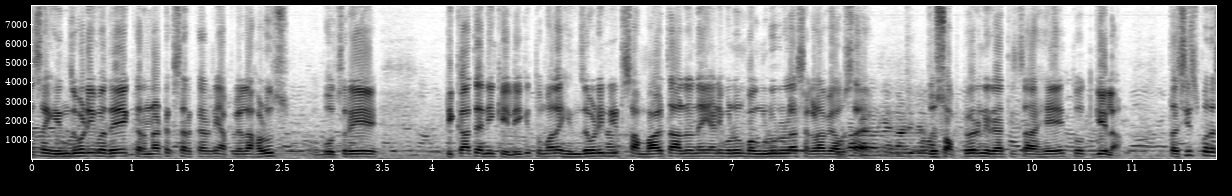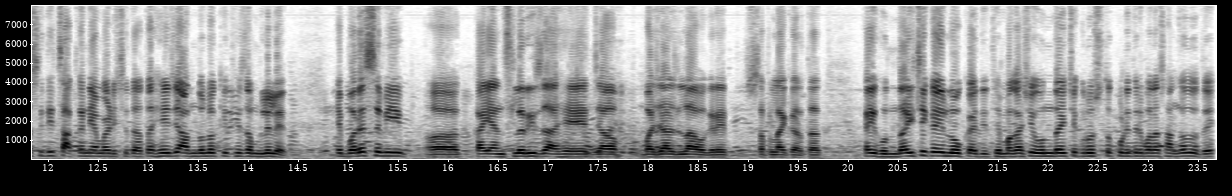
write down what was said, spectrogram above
जसं हिंजवडीमध्ये कर्नाटक सरकारने आपल्याला हळूच बोचरे टीका त्यांनी केली की तुम्हाला हिंजवडी नीट सांभाळता आलं नाही आणि म्हणून बंगळुरूला सगळा व्यवसाय जो सॉफ्टवेअर निर्यातीचा आहे तो गेला. तशीच परिस्थिती चाकण एम आय डी सीत आता हे जे आंदोलक इथे जमलेले आहेत हे बरेचसे मी काही अँसलरीज आहेत ज्या बजाजला वगैरे सप्लाय करतात. काही हुंदाईचे काही लोक आहेत तिथे मग अशी हुंदाईचे गृहस्थ कोणीतरी मला सांगत होते.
